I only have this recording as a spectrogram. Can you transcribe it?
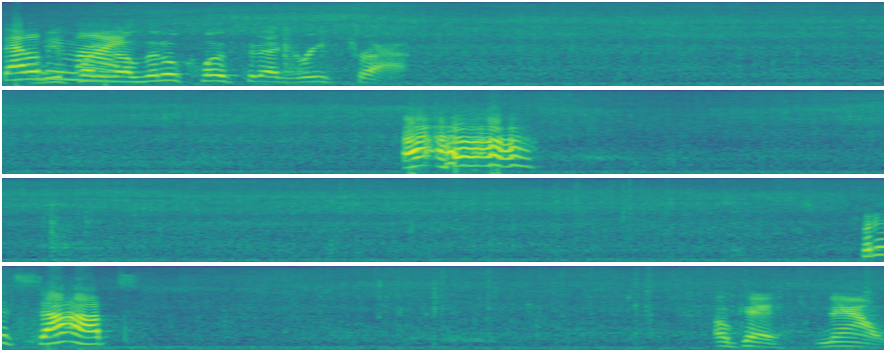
That'll you be put it a little close to that grease trap. Ah! But it stopped. Okay, now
